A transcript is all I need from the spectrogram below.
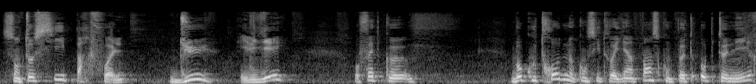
sont aussi parfois dus et liés au fait que Beaucoup trop de nos concitoyens pensent qu'on peut obtenir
